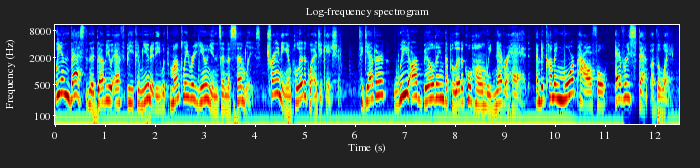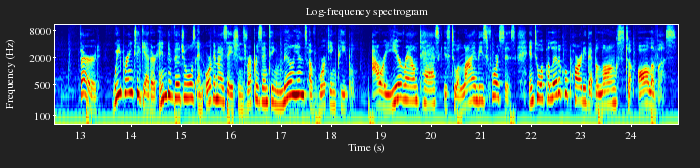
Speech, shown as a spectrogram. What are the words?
We invest in the WFP community with monthly reunions and assemblies, training and political education. Together, we are building the political home we never had and becoming more powerful every step of the way. Third, we bring together individuals and organizations representing millions of working people. Our year round task is to align these forces into a political party that belongs to all of us.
